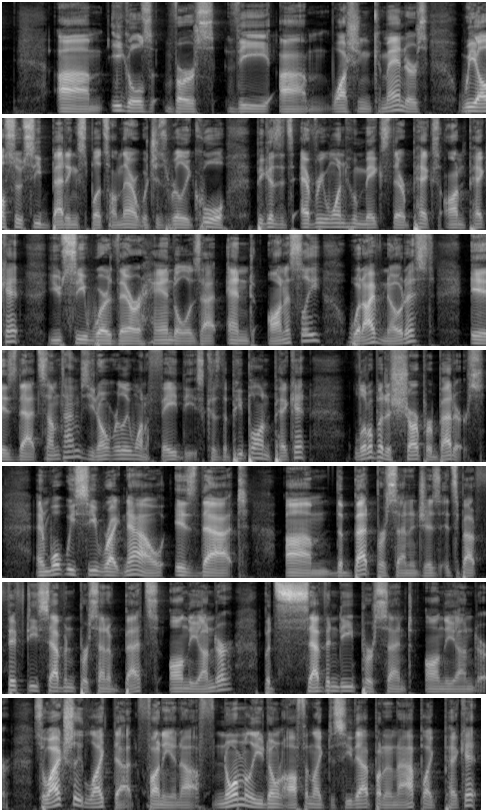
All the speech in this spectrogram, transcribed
um, Eagles versus the um, Washington Commanders, we also see betting splits on there, which is really cool because it's everyone who makes their picks on Pikkit. You see where their handle is at. And honestly, what I've noticed is that sometimes you don't really want to fade these because the people on Pikkit, a little bit of sharper betters. And what we see right now is that um, the bet percentages, it's about 57% of bets on the under, but 70% on the under. So I actually like that, funny enough. Normally, you don't often like to see that, but an app like Pikkit,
